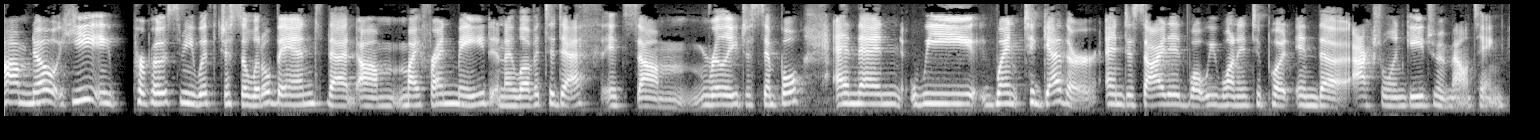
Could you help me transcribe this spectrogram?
Um, no, he proposed to me with just a little band that um, my friend made, and I love it to death. It's um, really just simple. And then we went together and decided what we wanted to put in the actual engagement mounting.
